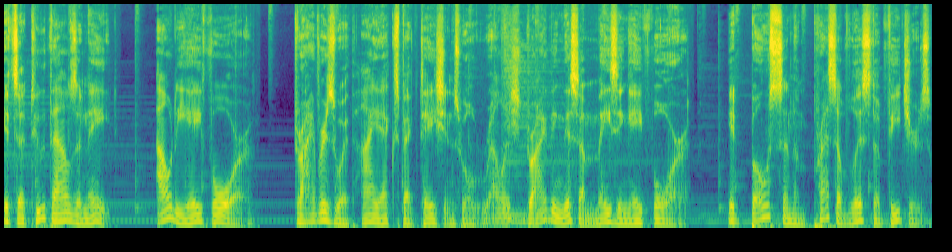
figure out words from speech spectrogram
It's a 2008 Audi A4. Drivers with high expectations will relish driving this amazing A4. It boasts an impressive list of features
